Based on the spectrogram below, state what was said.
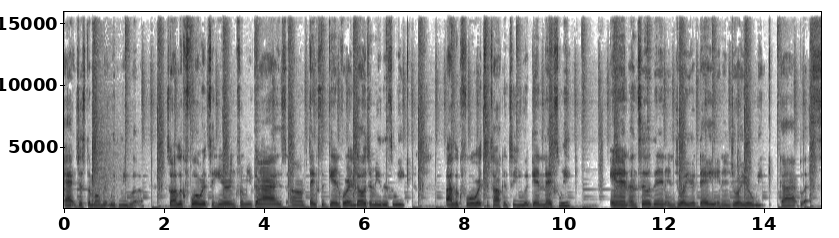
at just a moment with Mila. So I look forward to hearing from you guys. Um, thanks again for indulging me this week. I look forward to talking to you again next week. And until then, enjoy your day and enjoy your week. God bless.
